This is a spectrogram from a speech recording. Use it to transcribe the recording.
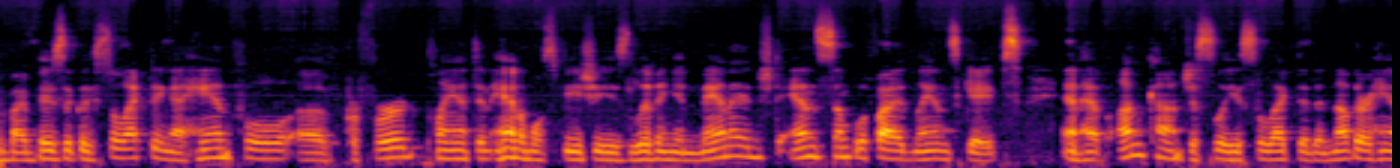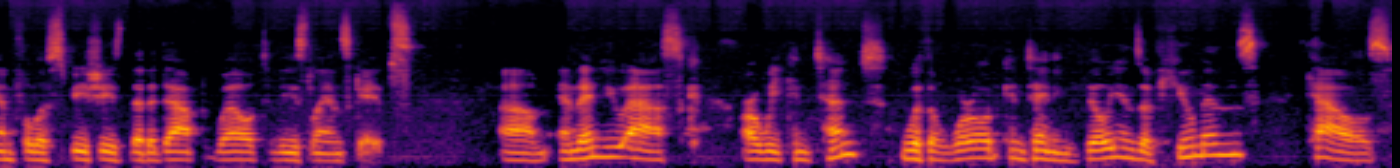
by basically selecting a handful of preferred plant and animal species living in managed and simplified landscapes, and have unconsciously selected another handful of species that adapt well to these landscapes. Um, and then you ask, are we content with a world containing billions of humans, cows,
